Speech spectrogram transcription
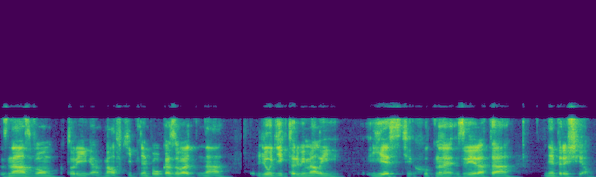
s názvom, ktorý mal vtipne poukazovať na ľudí, ktorí by mali jesť chutné zvieratá, neprešiel.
